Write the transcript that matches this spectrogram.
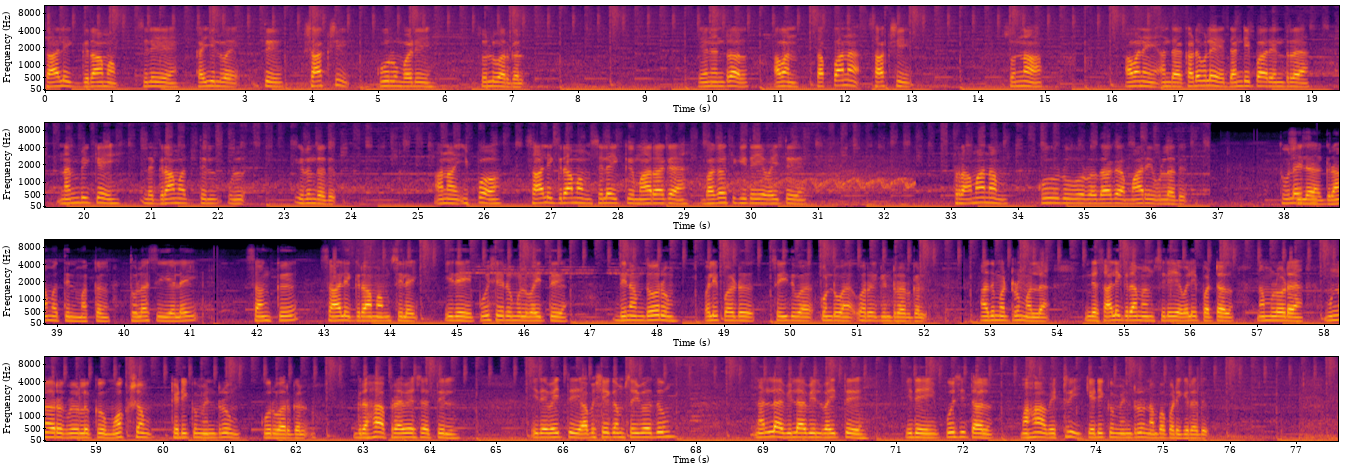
சாலி கிராமம் சிலையை கையில் வைத்து சாட்சி கூறும்படி சொல்லுவார்கள். ஏனென்றால் அவன் தப்பான சாட்சி சொன்னா அவனை அந்த கடவுளை தண்டிப்பார் என்ற நம்பிக்கை இந்த கிராமத்தில் உள் இருந்தது. ஆனால் இப்போ சாலிகிராமம் சிலைக்கு மாறாக பகவத்கீதையை வைத்து பிரமாணம் கூறுவதாக மாறி உள்ளது. துளசில கிராமத்தின் மக்கள் துளசி இலை சங்கு சாலிகிராமம் சிலை இதை பூசெரும்பில் வைத்து தினம்தோறும் வழிபாடு செய்து வ கொண்டு வருகின்றார்கள். அது மட்டும் அல்ல இந்த சாலிகிராமம் சிலையை வழிபட்டால் நம்மளோட முன்னோர்களுக்கு மோட்சம் கிடைக்கும் என்றும் கூறுவார்கள். கிரக பிரவேசத்தில் இதை வைத்து அபிஷேகம் செய்வதும் நல்ல விழாவில் வைத்து இதை பூசித்தால் மகா வெற்றி கிடைக்கும் என்று நம்பப்படுகிறது.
